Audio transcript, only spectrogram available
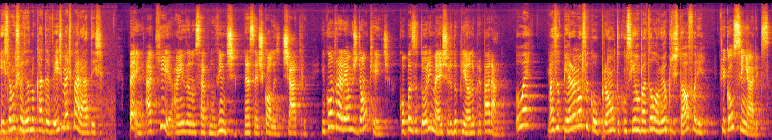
Estamos fazendo cada vez mais paradas. Bem, aqui, ainda no século XX, nessa escola de teatro, encontraremos John Cage, compositor e mestre do piano preparado. Ué, mas o piano não ficou pronto com o Sr. Bartolomeu Cristófori? Ficou sim, Alex,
